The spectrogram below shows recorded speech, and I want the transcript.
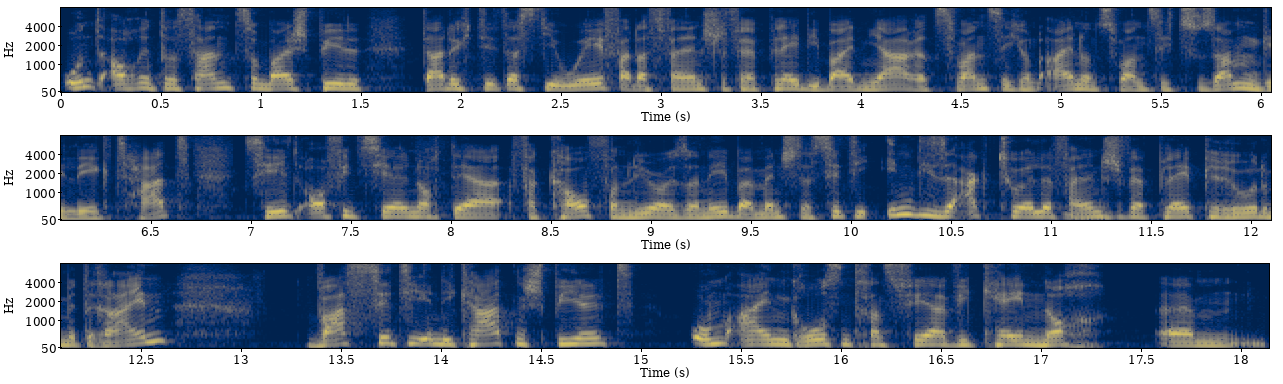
Und auch interessant zum Beispiel dadurch, dass die UEFA das Financial Fair Play die beiden Jahre 20 und 21 zusammengelegt hat, zählt offiziell noch der Verkauf von Leroy Sané bei Manchester City in diese aktuelle Financial Fair Play Periode mit rein. Was City in die Karten spielt, um einen großen Transfer wie Kane noch ähm,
